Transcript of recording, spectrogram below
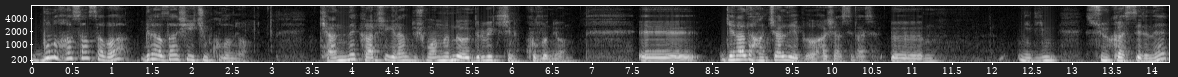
bunu Hasan Sabah biraz daha şey için kullanıyor. Kendine karşı gelen düşmanlarını da öldürmek için kullanıyor. E, genelde hançerle yapıyorlar haşhaşlar. E, ne diyeyim suikastlerini.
